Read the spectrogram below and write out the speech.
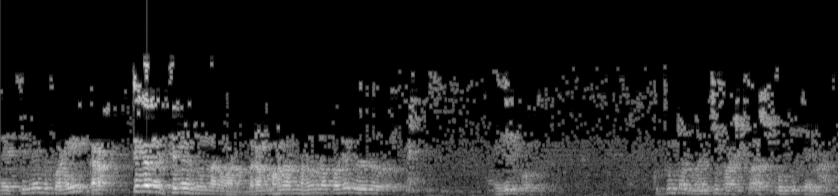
నెత్తి మీద పడి కరెక్ట్గా నెత్తి మీద ఉందన్నమాట. బ్రహ్మరంధ్రంలో పడి వీడు ఎగిరిపోతుంది కూర్చుంటే మంచి ఫస్ట్ క్లాస్ ఫుడ్ తినాలి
